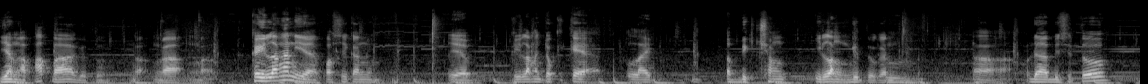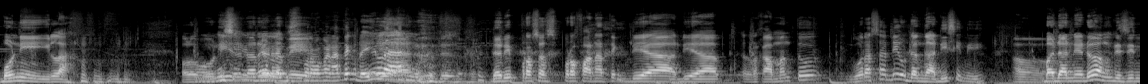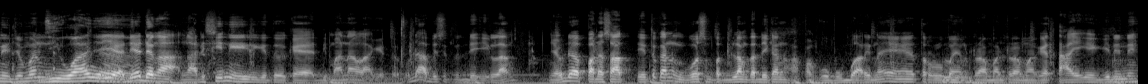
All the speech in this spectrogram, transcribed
ya nggak apa-apa gitu nggak nggak nggak kehilangan ya pasti kan ya kehilangan Coki kayak like a big chunk hilang gitu kan Hmm. Uh, udah habis itu Boni hilang Kalau Oh, Boni sebenarnya lebih profanatik udah hilang. Iya, gitu. dari proses profanatik dia dia rekaman tuh, gue rasa dia udah nggak di sini. Oh. Badannya doang di sini, cuman Jiwanya. Iya, dia udah nggak nggak di sini gitu, kayak di mana lah gitu. Udah habis itu dia hilang. Ya udah pada saat itu kan gue sempet bilang tadi kan apa gue bubarin aja ya, terlalu banyak Hmm. drama-drama kayak tai kayak gini nih.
